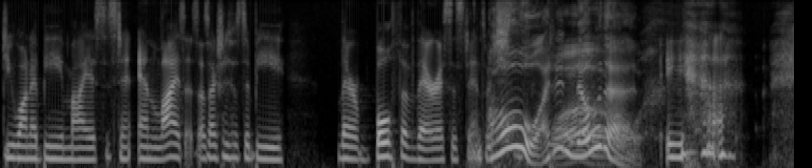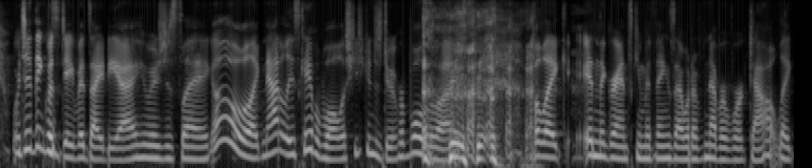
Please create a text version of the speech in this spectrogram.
do you want to be my assistant and Liza's? I was actually supposed to be their both of their assistants. Which Oh, I didn't know that. Yeah. Which I think was David's idea. He was just like, oh, like Natalie's capable. She can just do it for both of us. but like in the grand scheme of things, I would have never worked out. Like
